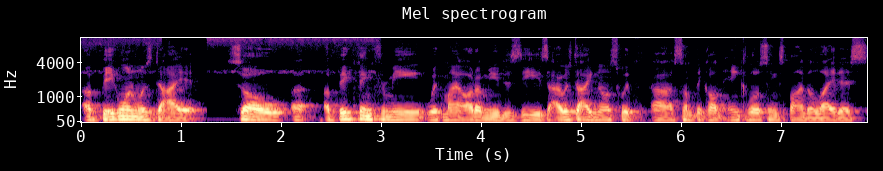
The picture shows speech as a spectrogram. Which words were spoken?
a big one was diet. So uh, a big thing for me with my autoimmune disease, I was diagnosed with uh, something called ankylosing spondylitis,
